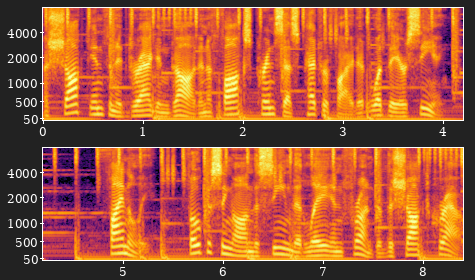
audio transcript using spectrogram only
a shocked infinite dragon god and a fox princess petrified at what they are seeing. Finally, focusing on the scene that lay in front of the shocked crowd,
